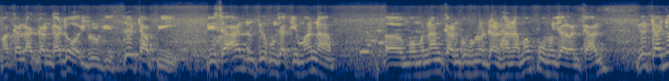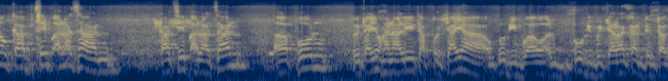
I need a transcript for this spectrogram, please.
maka akan gaduh ideologi tetapi di saat untuk Muzakir Manap uh, memenangkan gubernur dan hana mampu menjalankan dia tanya kapsip alasan Kasib alasan uh, pun Tanya Hanali tak percaya untuk dibawa untuk dibicarakan tentang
